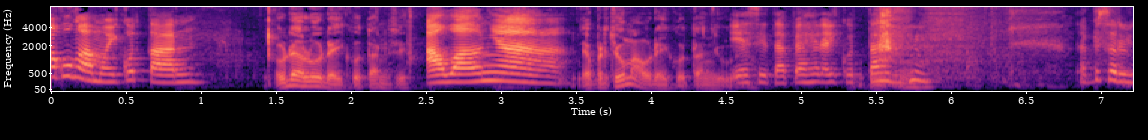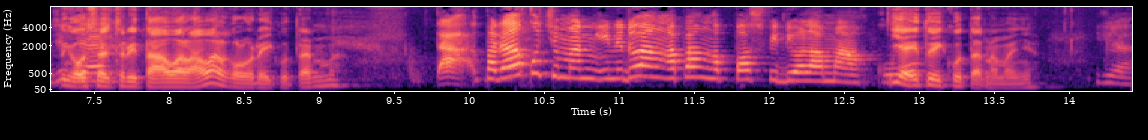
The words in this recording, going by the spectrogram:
aku nggak mau ikutan Udah lu udah ikutan sih. awalnya Ya percuma udah ikutan juga. iya sih tapi akhirnya ikutan tapi seru juga gak usah cerita awal-awal kalau udah ikutan mah. Ta- padahal aku cuman ini doang apa ngepost video lama aku Iya itu ikutan namanya. Iya.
